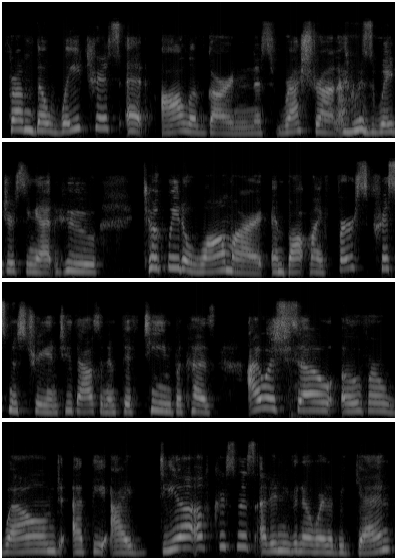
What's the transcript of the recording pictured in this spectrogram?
from the waitress at Olive Garden, this restaurant I was waitressing at, who took me to Walmart and bought my first Christmas tree in 2015 because I was so overwhelmed at the idea of Christmas. I didn't even know where to begin.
